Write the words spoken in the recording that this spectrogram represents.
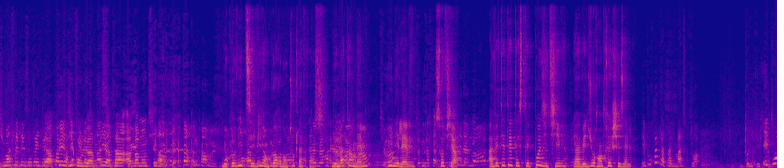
Tu m'as fait des oreilles de après, il dit qu'on lui a appris à pas, à pas mentir. hein. Le Covid sévit encore dans toute la France. Le matin même, une élève, Sophia, avait été testée positive et avait dû rentrer chez elle. Et pourquoi t'as pas de masque, toi? Et toi,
